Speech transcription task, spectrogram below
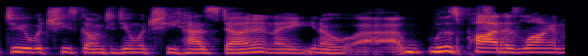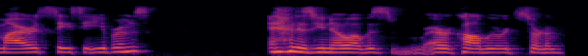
do what she's going to do and what she has done. And I, you know, uh, this pod has long admired Stacey Abrams. And as you know, I was, I recall we were sort of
